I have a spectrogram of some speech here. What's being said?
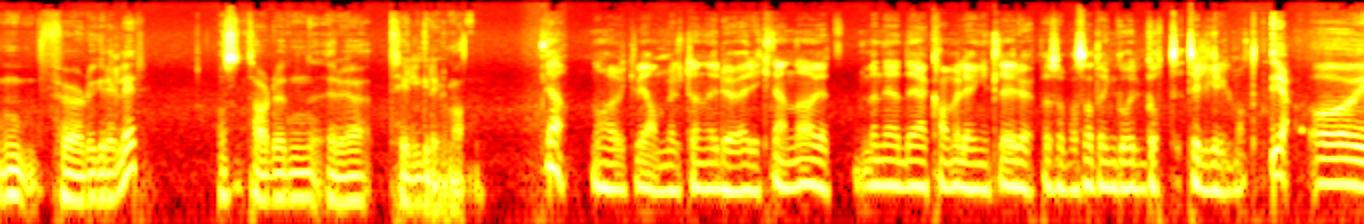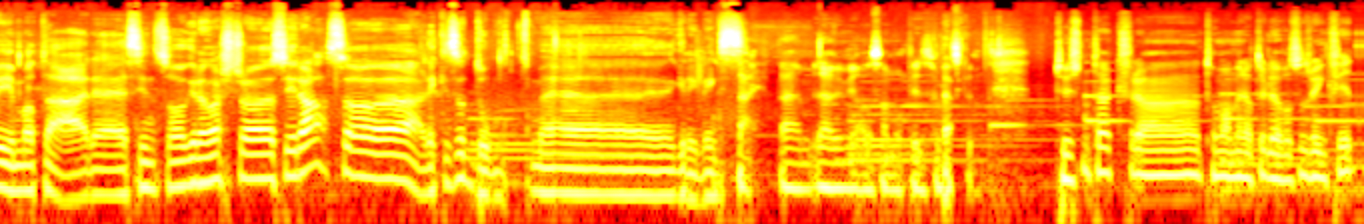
mm, før du griller, og så tar du den rød til grillmaten. Ja, Nå har vi ikke vi anmeldt den røde riktig ennå, men jeg, jeg, kan vel egentlig røpe såpass at den går godt til grillmat. Ja, og i og med at det er eh, Sins og Grenache-syra, så er det ikke så dumt med grillings. Nei, det er, det er mye av det samme oppi disse flaskene. Tusen takk fra Tom Amirati Løvaas og Drinkfeed.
